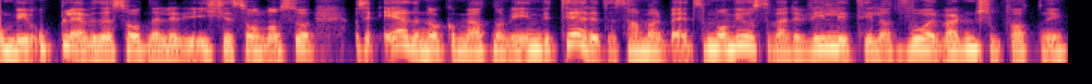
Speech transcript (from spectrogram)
om, vi opplever det sånn eller ikke sånn. Og så altså, er det noe med at Når vi inviterer til samarbeid, så må vi også være villige til at vår verdensoppfatning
